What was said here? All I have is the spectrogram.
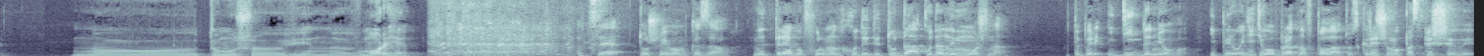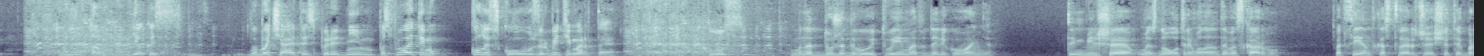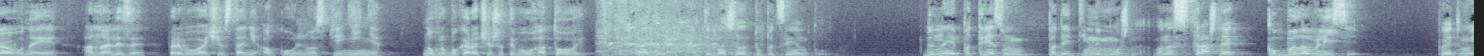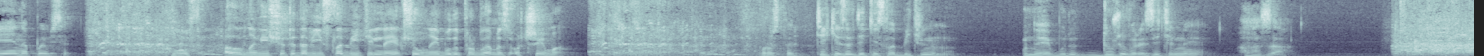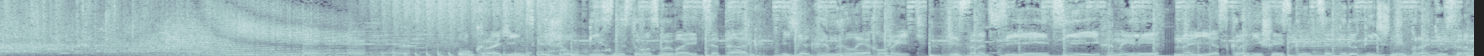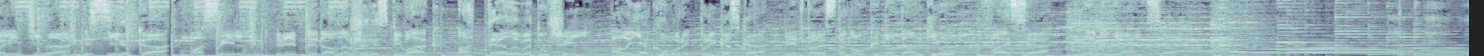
Ну, тому що він в моргі. Оце то, що я вам казав. Не треба, фурман, ходити туди, куди не можна. Тепер ідіть до нього і переведіть його обратно в палату. Скажіть, що ми поспішили. Ну там якось вибачайтесь перед ним, поспівайте йому колискову, зробіть МРТ. Хлус, мене дуже дивують твої методи лікування. Тим більше ми знову отримали на тебе скаргу. Пацієнтка стверджує, що ти брав у неї аналізи, перебуваючи в стані алкогольного сп'яніння. Ну, грубо кажучи, що ти був готовий. Каді, а ти бачила ту пацієнтку? До неї по-трезвому подойти не можна. Вона страшна, як кобила в лісі. Поэтому я і напився. Клус, але навіщо ти дав їй слабітельне, якщо в неї були проблеми з очима? Просто тільки завдяки слабітельному у неї будуть дуже виразительні глаза. Український шоу-бізнес розвивається так, як гниле горить. І серед всієї цієї гнилі найяскравіше іскриться підопічний продюсера Валентіна Зірка Василь. Віднедавна вже не співак, а телеведучий. Але як говорить приказка, від перестановки до данків Вася не міняється.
